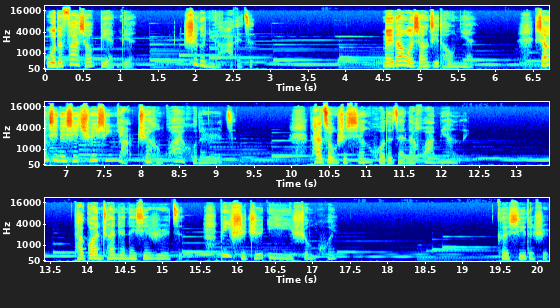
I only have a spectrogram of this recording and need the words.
我的发小扁扁是个女孩子。每当我想起童年，想起那些缺心眼却很快活的日子，她总是鲜活的在那画面里。她贯穿着那些日子。并使之熠熠生辉。可惜的是，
